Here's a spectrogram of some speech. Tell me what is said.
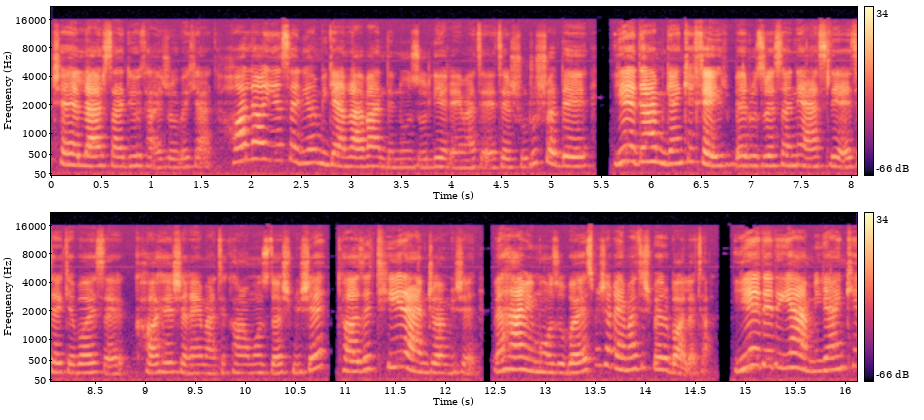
40 درصدی رو تجربه کرد. حالا یه سریا میگن روند نزولی قیمت اتر شروع شده. یه عده میگن که خیر به روزرسانی اصلی اتر که باعث کاهش قیمت کارآموز میشه تازه تیر انجام میشه. و همین موضوع باعث میشه قیمتش بره بالاتر. یه عده دیگه هم میگن که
